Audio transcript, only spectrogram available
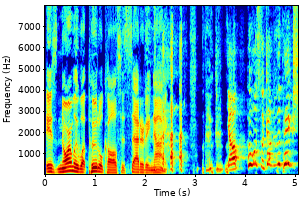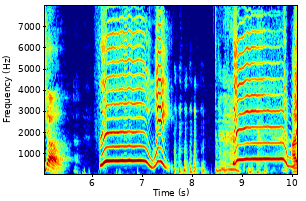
is normally what Poodle calls his Saturday night. y'all, who wants to come to the pig show? I,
